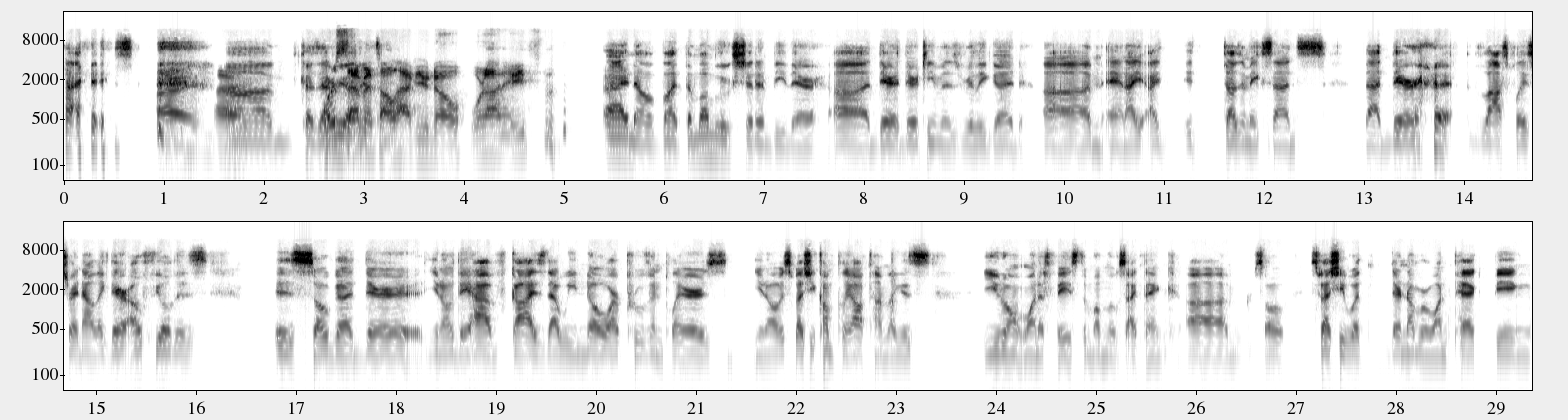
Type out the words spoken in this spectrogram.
right. guys. All right. All right. Um, because we're seventh. I'll have you know, we're not eighth. I know, but the Mamluks shouldn't be there. Uh, their their team is really good. Um, and I, I it doesn't make sense that they're last place right now. Like their outfield is is so good. They're, you know, they have guys that we know are proven players, you know, especially come playoff time. Like it's, you don't want to face the Mamluks, I think. Um, so especially with their number one pick being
